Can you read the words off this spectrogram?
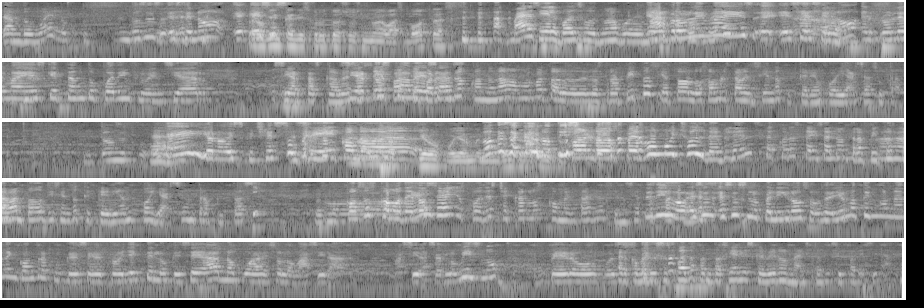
dando vuelo. Entonces, este no, e- Pero bien es- que disfrutó sus nuevas botas. Va a decir el bolso nuevo de Marta. El problema pues, es, eh, es ese, ¿no? El problema es que tanto puede influenciar. ciertas cabezas. Ciertas Sí, porque, Por cabezas. ejemplo, cuando andaba muy fuerte lo de los trapitos, ya todos los hombres estaban diciendo que querían follarse a su trapito. Entonces, ok, yo no escuché eso. pero- Sí, cuando. No, no quiero follarme ¿Dónde trapito. noticias? Cuando pegó mucho el de Blends, ¿te acuerdas que ahí sale un trapito? Ajá. Estaban todos diciendo que querían follarse un trapito así. Los mocosos como de ok. 12 años, puedes checar los comentarios en ciertas Te digo, eso es, eso es lo peligroso. O sea, yo no tengo nada en contra con que se proyecte lo que sea. No por eso lo vas a ir a, vas a, ir a hacer lo mismo. Pero pues. Pero como dices, puede fantasear y escribir una historia así parecida.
